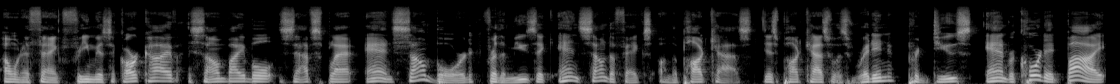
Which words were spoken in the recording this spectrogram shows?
I want to thank Free Music Archive, Sound Bible, Zapsplat, and Soundboard for the music and sound effects on the podcast. This podcast was written, produced, and recorded by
